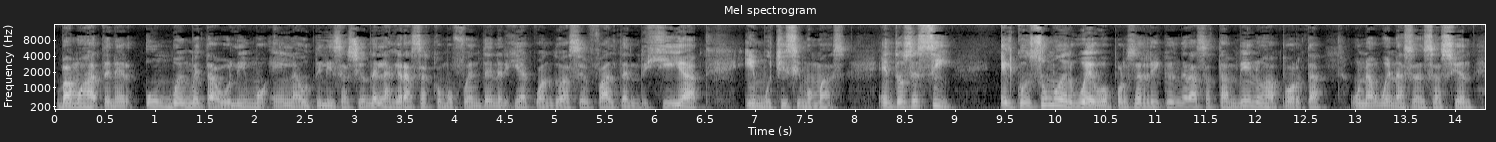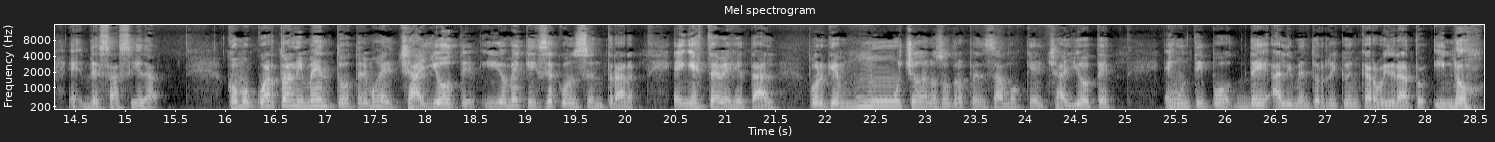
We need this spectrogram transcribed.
vamos a tener un buen metabolismo en la utilización de las grasas como fuente de energía cuando hace falta energía y muchísimo más. Entonces sí, el consumo del huevo, por ser rico en grasas, también nos aporta una buena sensación eh, de saciedad. Como cuarto alimento tenemos el chayote y yo me quise concentrar en este vegetal porque muchos de nosotros pensamos que el chayote es un tipo de alimento rico en carbohidratos y no,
